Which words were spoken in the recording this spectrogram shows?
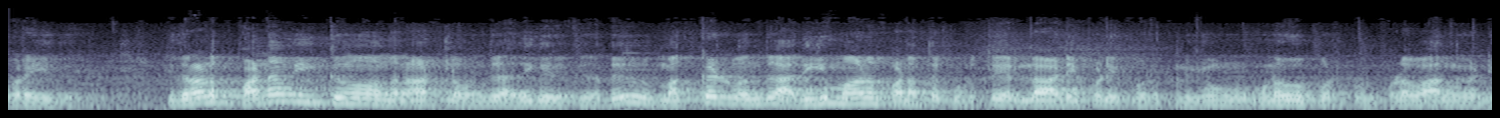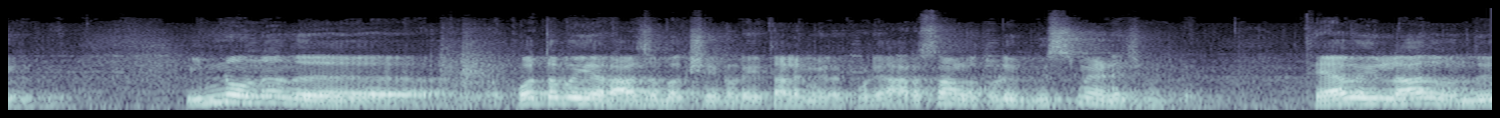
குறையுது. இதனால் பணவீக்கம் அந்த நாட்டில் வந்து அதிகரிக்கிறது. மக்கள் வந்து அதிகமான பணத்தை கொடுத்து எல்லா அடிப்படை பொருட்களையும் உணவுப் பொருட்கள் கூட வாங்க வேண்டியிருக்கு. இன்னொன்று அந்த கோத்தபய ராஜபக்சேனுடைய தலைமையில் இருக்கக்கூடிய அரசாங்கத்துடைய மிஸ்மேனேஜ்மெண்ட்டு தேவையில்லாத வந்து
